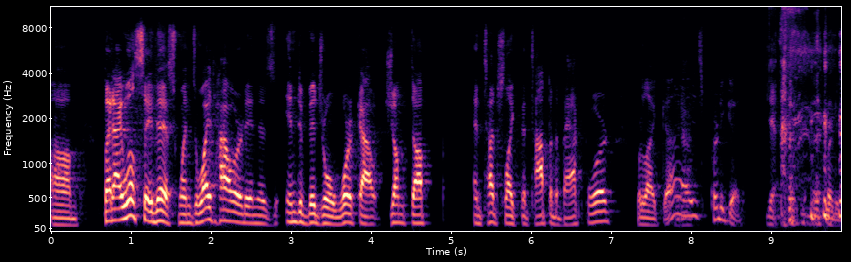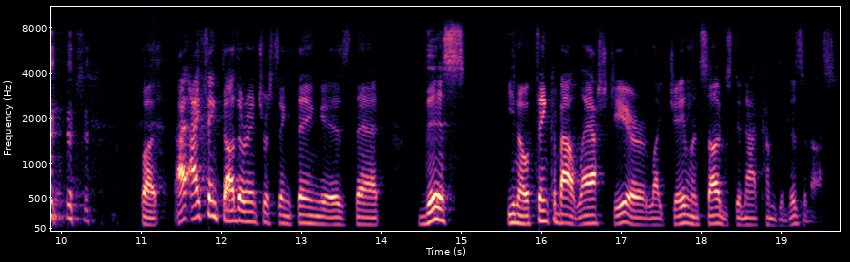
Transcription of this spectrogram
Um, but I will say this: when Dwight Howard in his individual workout jumped up and touched like the top of the backboard, we're like, oh, Yeah. he's pretty good. Yeah. pretty good. But I, I think the other interesting thing is that this, you know, think about last year, like Jalen Suggs did not come to visit us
